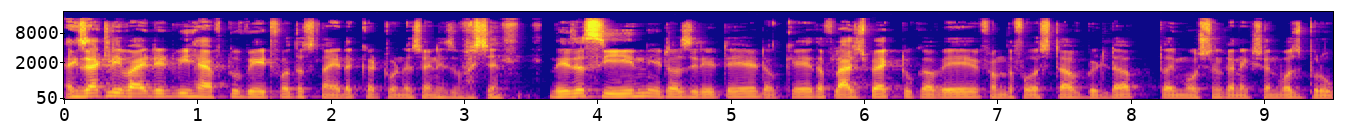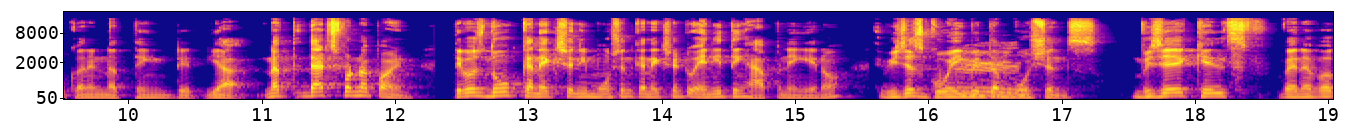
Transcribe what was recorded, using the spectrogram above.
exactly why did we have to wait for the Snyder cut to understand his version? There's a scene, it was deleted. Okay, the flashback took away from the first half build up. The emotional connection was broken and nothing did. Yeah, not, that's what my point. There was no connection, emotion connection to anything happening, you know. We just going with the Hmm. motions. Vijay kills whenever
